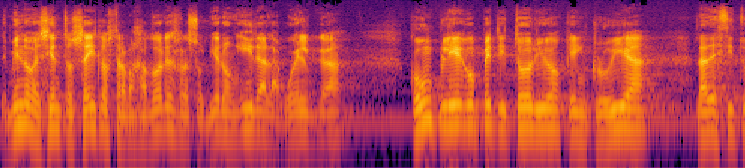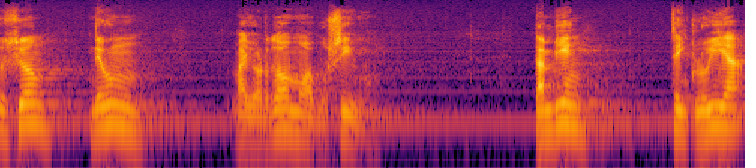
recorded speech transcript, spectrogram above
de 1906 los trabajadores resolvieron ir a la huelga con un pliego petitorio que incluía la destitución de un mayordomo abusivo. También se incluía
